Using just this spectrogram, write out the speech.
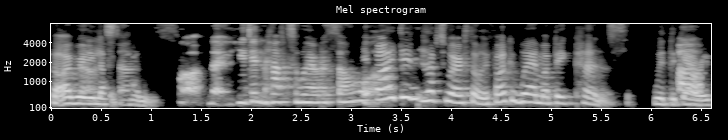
But I really like pants. What? No, you didn't have to wear a thong. If I didn't have to wear a thong, if I could wear my big pants with the Oh, Gary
